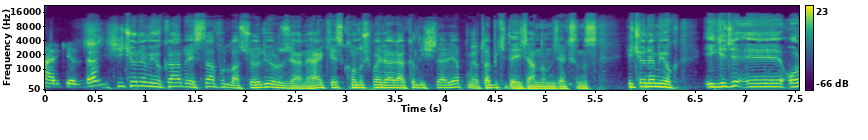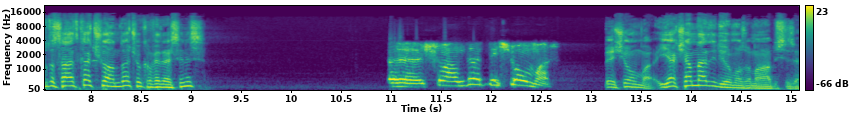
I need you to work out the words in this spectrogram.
herkesten. Hiç önemi yok abi estağfurullah söylüyoruz yani. Herkes konuşmayla alakalı işler yapmıyor. Tabii ki de heyecanlanacaksınız. Hiç önemi yok. İyi gece. Ee, orada saat kaç şu anda? Çok affedersiniz. E, şu anda 5'i 10 var. 5'e 10 var. İyi akşamlar diliyorum o zaman abi size.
